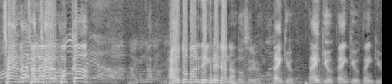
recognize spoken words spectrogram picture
अच्छा है ना अच्छा लगा है ना, पक्का दो दो बार देखने जाना दूसरी बार thank you thank you thank you thank you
